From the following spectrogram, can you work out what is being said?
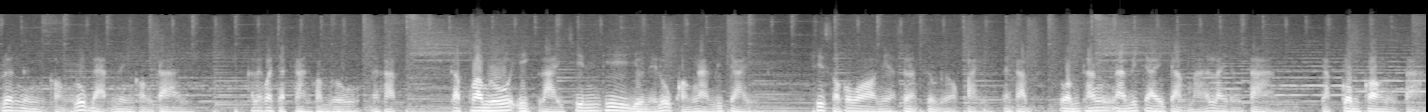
เรื่องหนึ่งของรูปแบบหนึ่งของการเขาเรียกว่าจัดการความรู้นะครับ กับความรู้อีกหลายชิ้นที่อยู่ในรูปของงานวิจัย ที่สกวเนี่ยสนับสนุนออกไปนะครับ รวมทั้งงานวิจัยจากมหาวิทยาลัยต่างๆ จากกรมกองต่าง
